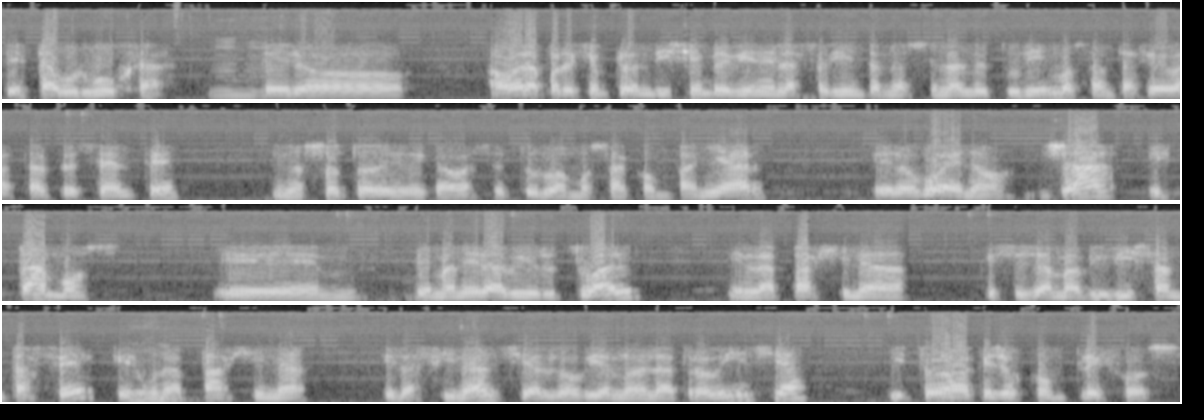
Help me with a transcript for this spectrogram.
esta burbuja, pero ahora, por ejemplo, en diciembre viene la Feria Internacional de Turismo, Santa Fe va a estar presente y nosotros desde Cabacetur vamos a acompañar, pero bueno, ya estamos eh, de manera virtual en la página que se llama Viví Santa Fe, que es una página que la financia el gobierno de la provincia, y todos aquellos complejos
